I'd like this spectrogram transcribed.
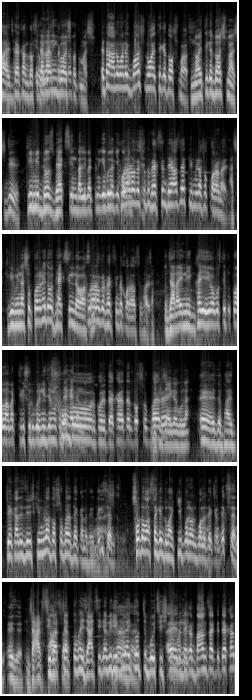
ভাই আচ্ছা, দেখান দর্শক এটা রানিং বয়স কত মাস? এটা আনুমানিক বয়স নয় থেকে দশ মাস। নয় থেকে দশ মাস। জি। ক্রিমির ডোজ ভ্যাকসিন বা লিভার টনিক এগুলো কি করা শুধু ভ্যাকসিন দেওয়া আছে কৃমিনাশক করা নাই। আচ্ছা কৃমিনাশক করে নাই তবে ভ্যাকসিন দেওয়া আছে পুরা? রোগের ভ্যাকসিনটা করা আছে ভাই। আচ্ছা তো যারাই নিক ভাই এই অবস্থায় একটু তলাবার থেকে শুরু করে নিজের মতো দেখাই দেন সুন্দর করে দেখায় দেন দর্শক দেখি ভাইরে। জায়গাগুলা। এই যে ভাই যে কাজের জিনিস কিনলো দর্শক ভাইরা দেখানে দেখেন দেখেছেন? ছোট বাচ্চা কিন্তু ভাই কি পরিমাণ বলে দেখেন দেখছেন? এই যে। জার্সি আচ্ছা। বাচ্চার তো ভাই জার্সি গাভীর হ্যাঁ, এগুলাই তো হ্যাঁ। হচ্ছে বৈশিষ্ট্য এই মানে দেখেন বাম সাইডে দেখান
